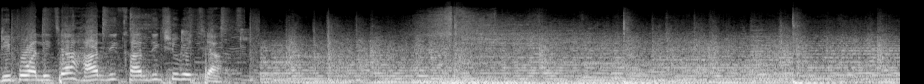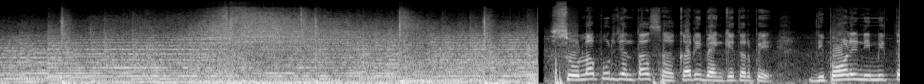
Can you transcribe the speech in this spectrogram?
दीपवालीच्या हार्दिक हार्दिक शुभेच्छा. सोलापूर जनता सहकारी बँकेतर्फे दीपावलीनिमित्त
